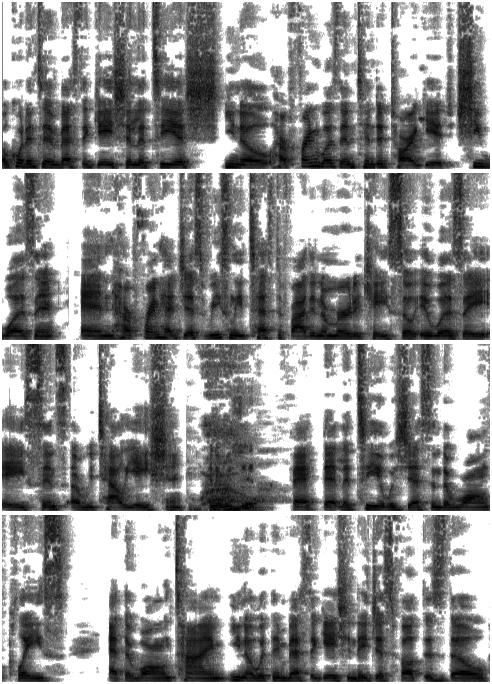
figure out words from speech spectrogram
according to investigation, Latia, you know, her friend was the intended target. She wasn't. And her friend had just recently testified in a murder case. So it was a, a sense of retaliation. Wow. And it was just the fact that Latia was just in the wrong place at the wrong time. You know, with the investigation, they just felt as though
